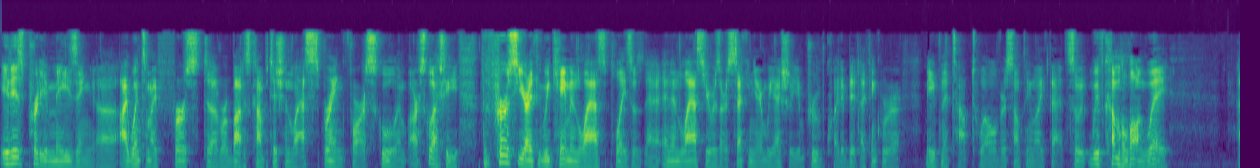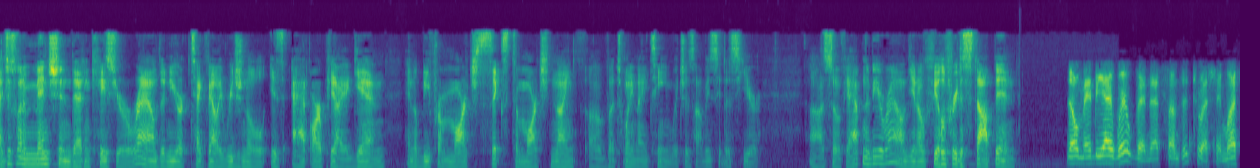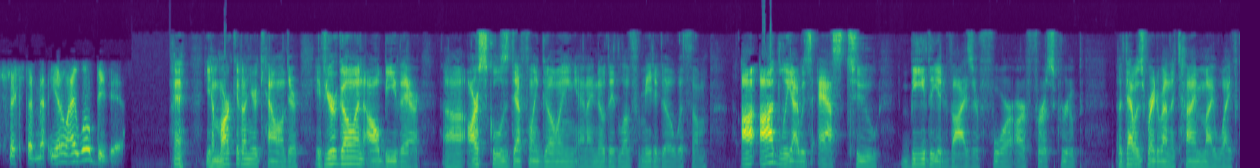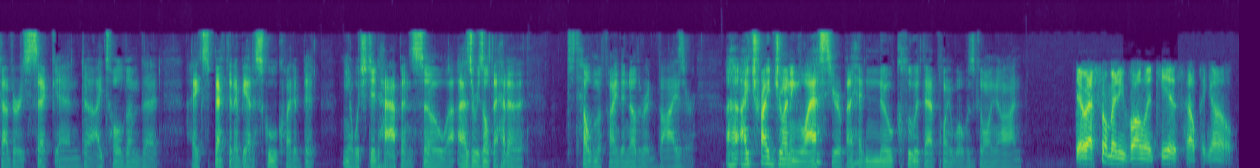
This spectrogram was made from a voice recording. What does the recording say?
It is pretty amazing. Uh, I went to my first uh, robotics competition last spring for our school, and our school actually, the first year I think we came in last place, was, and then last year was our second year, and we actually improved quite a bit. I think we we're maybe in the top 12 or something like that. So we've come a long way. I just want to mention that in case you're around, the New York Tech Valley Regional is at RPI again, and it'll be from March 6th to March 9th of uh, 2019, which is obviously this year. Uh, so if you happen to be around, you know, feel free to stop in. No, maybe I will then. That sounds interesting. March 6th, to, you know, I will be there. yeah, mark it on your calendar. If you're going, I'll be there. Uh, our school is definitely going, and I know they'd love for me to go with them. O- oddly, I was asked to be the advisor for our first group, but that was right around the time my wife got very sick, and uh, I told them that I expected I'd be out of school quite a bit, you know, which did happen. So uh, as a result, I had to tell them to find another advisor. Uh, I tried joining last year, but I had no clue at that point what was going on. There are so many volunteers helping out.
